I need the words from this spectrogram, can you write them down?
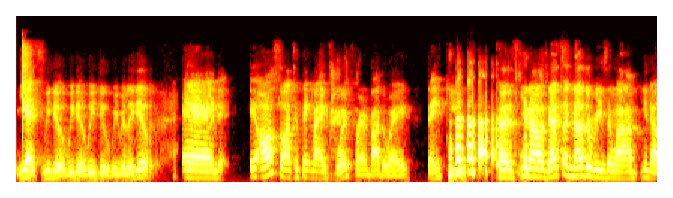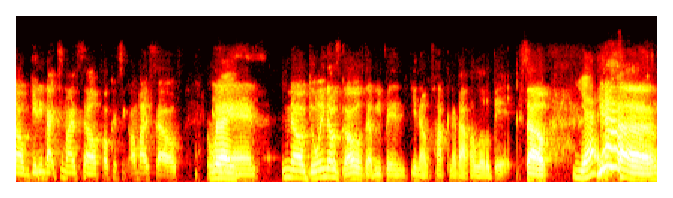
Yes, we do. We do. We do. We really do. And it also, I can thank my ex boyfriend, by the way. Thank you. Because, you know, that's another reason why I'm, you know, getting back to myself, focusing on myself, right. and, you know, doing those goals that we've been, you know, talking about a little bit. So, yeah. yeah,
